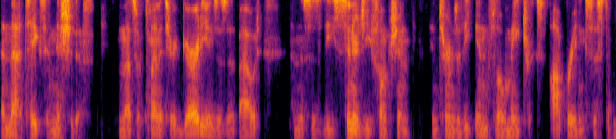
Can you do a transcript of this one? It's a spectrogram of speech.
And that takes initiative. And that's what Planetary Guardians is about. And this is the synergy function in terms of the inflow matrix operating system.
